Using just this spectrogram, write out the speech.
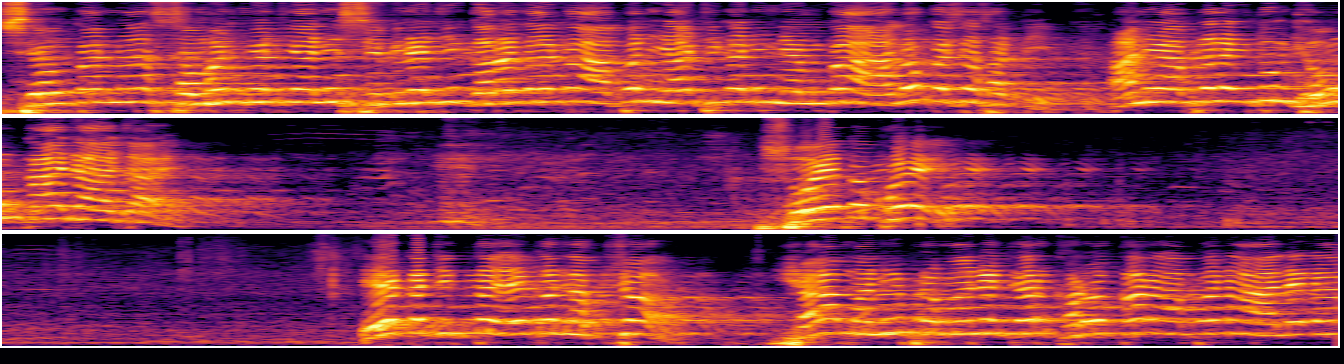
सेवकांना समजण्याची आणि शिकण्याची गरज आहे का? आपण या ठिकाणी नेमकं आलो कशासाठी? आणि आपल्याला इथून घेऊन काय जायचं आहे? सोय तो खोय. एक चित्त एक लक्ष. ह्या म्हणीप्रमाणे जर खरोखर आपण आलेल्या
